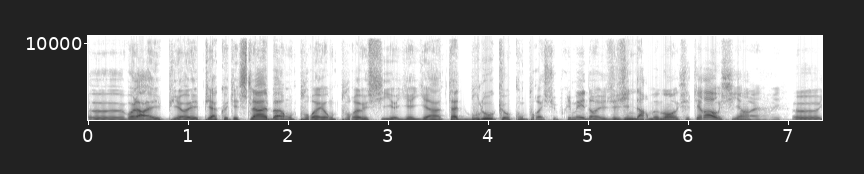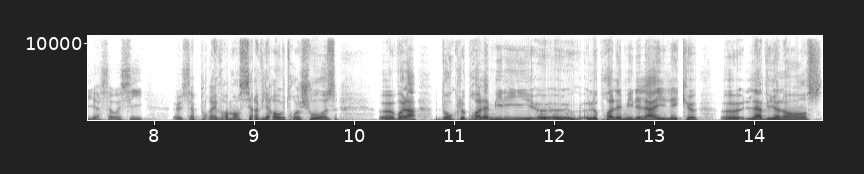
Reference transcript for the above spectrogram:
Euh, voilà, et puis, euh, et puis à côté de cela, eh ben, on, pourrait, on pourrait aussi, il y, a- il y a un tas de boulots que- qu'on pourrait supprimer dans les usines d'armement, etc. aussi. hein. ouais, oui. Euh, Il y a ça aussi. Ça pourrait vraiment servir à autre chose. Euh, voilà. Donc le problème, il, il- le problème, il est là. Il est que la violence,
